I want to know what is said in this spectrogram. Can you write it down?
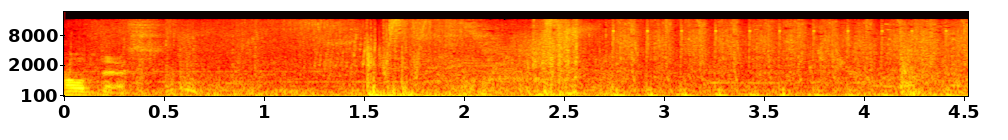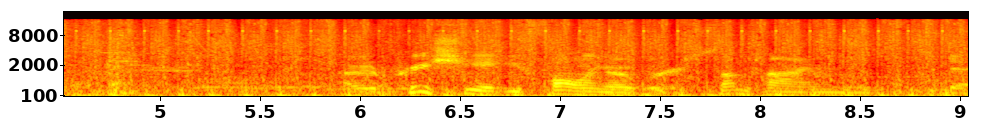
Hold this. I would appreciate you falling over sometime today.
